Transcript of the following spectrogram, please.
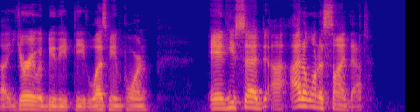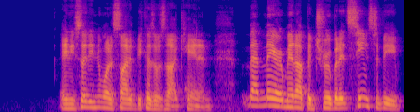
Uh, Yuri would be the, the lesbian porn. And he said, I don't want to sign that. And he said he didn't want to sign it because it was not canon. That may or may not be true, but it seems to be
